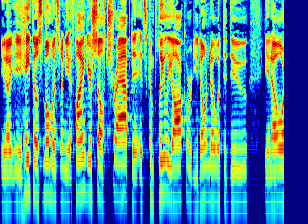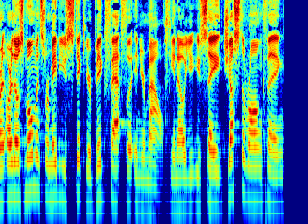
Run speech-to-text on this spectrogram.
You know, you hate those moments when you find yourself trapped. It's completely awkward. You don't know what to do, you know, or, or those moments where maybe you stick your big fat foot in your mouth. You know, you, you say just the wrong thing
